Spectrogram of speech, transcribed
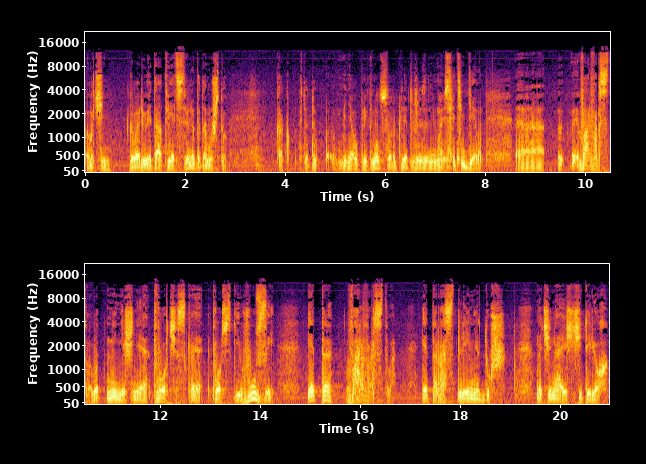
очень Говорю это ответственно, потому что, как кто-то меня упрекнул, 40 лет уже занимаюсь этим делом. Э, варварство, вот нынешнее творческое, творческие вузы, это варварство, это растление душ. Начиная с четырех,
